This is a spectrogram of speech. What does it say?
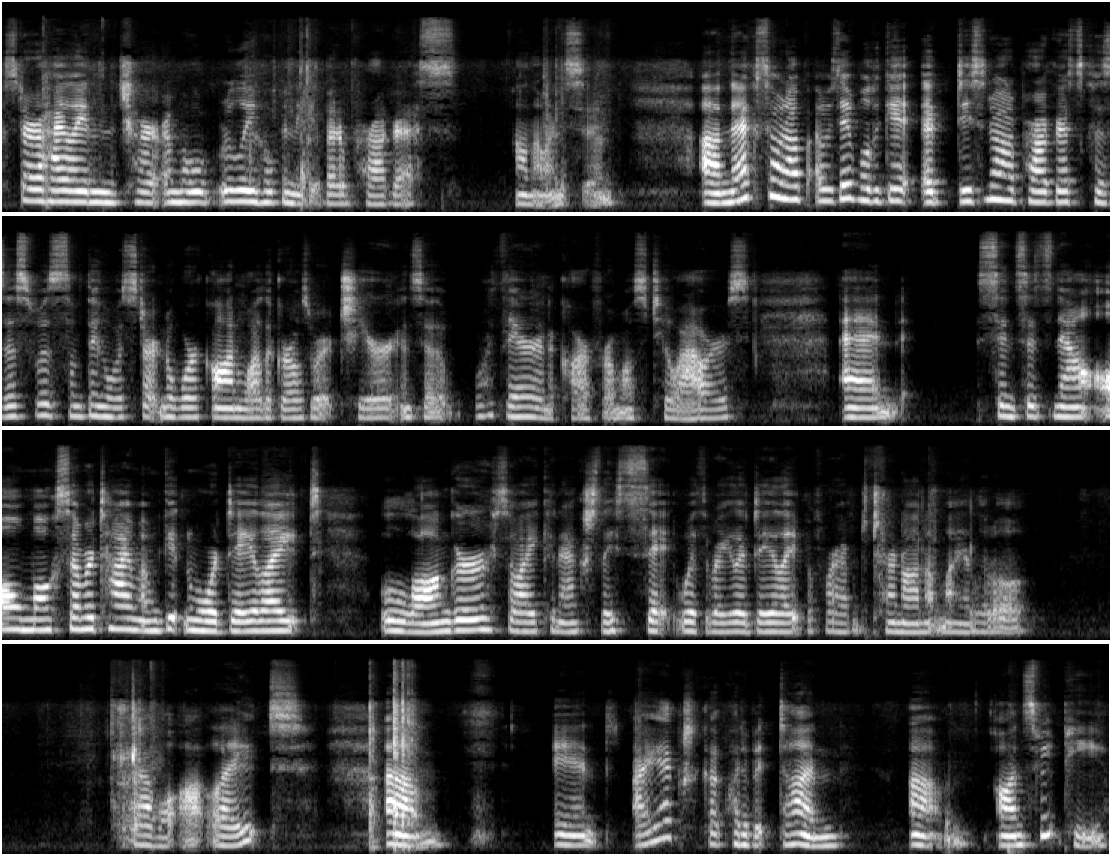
started highlighting the chart, I'm ho really hoping to get better progress on that one soon. Um, next one up, I was able to get a decent amount of progress because this was something I was starting to work on while the girls were at cheer. And so we're there in a car for almost two hours. And since it's now almost summertime, I'm getting more daylight longer so I can actually sit with regular daylight before I have to turn on my little travel light. Um, and I actually got quite a bit done um, on Sweet Pea.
